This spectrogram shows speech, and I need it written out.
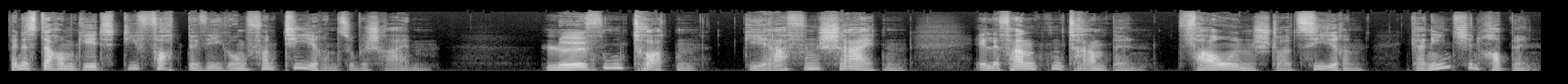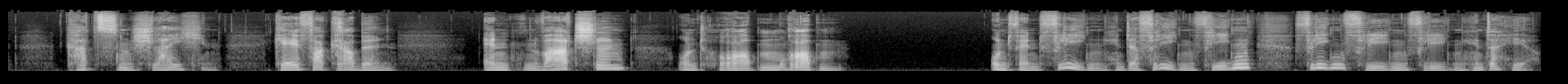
wenn es darum geht, die Fortbewegung von Tieren zu beschreiben. Löwen trotten, Giraffen schreiten, Elefanten trampeln, Pfauen stolzieren, Kaninchen hoppeln, Katzen schleichen, Käfer krabbeln, Enten watscheln und Robben robben. Und wenn Fliegen hinter Fliegen fliegen, fliegen Fliegen fliegen hinterher.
